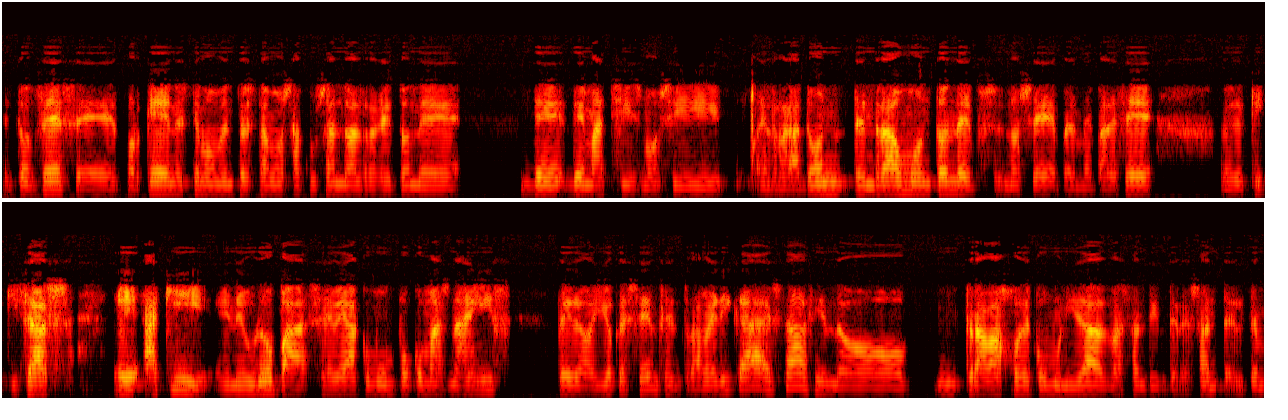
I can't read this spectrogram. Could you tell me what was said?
Entonces, eh, ¿por qué en este momento estamos acusando al reggaetón de, de, machismo? Si el reggaetón tendrá un montón de, pues, no sé, pero me parece eh, que quizás aquí en Europa se vea como un poco más naif, pero yo que sé, en Centroamérica está haciendo un trabajo de comunidad bastante interesante. El tema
